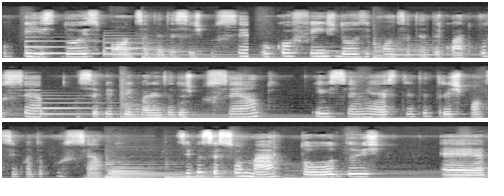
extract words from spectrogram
o PIS 2,76%, o COFINS 12,74%, o CPP 42% e o ICMS 33,50%. Se você somar todas é,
